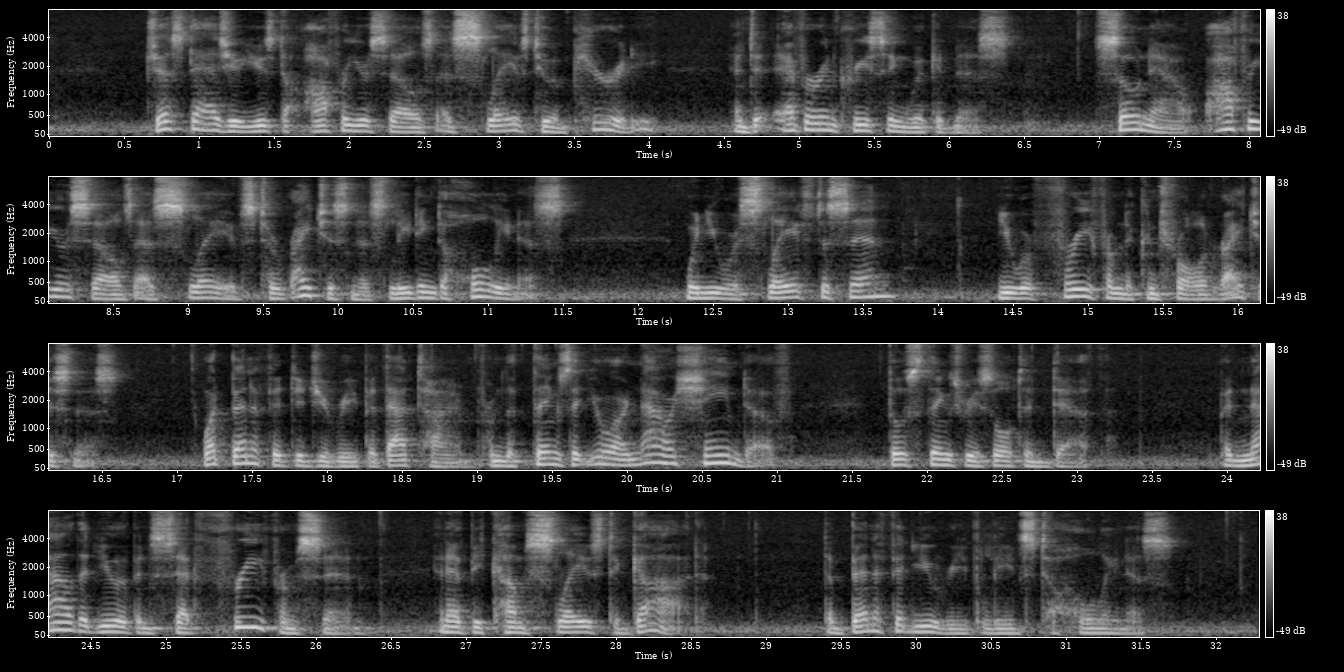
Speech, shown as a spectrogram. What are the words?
Just as you used to offer yourselves as slaves to impurity and to ever increasing wickedness, so now offer yourselves as slaves to righteousness leading to holiness. When you were slaves to sin, you were free from the control of righteousness. What benefit did you reap at that time from the things that you are now ashamed of? Those things result in death. But now that you have been set free from sin and have become slaves to God, the benefit you reap leads to holiness,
